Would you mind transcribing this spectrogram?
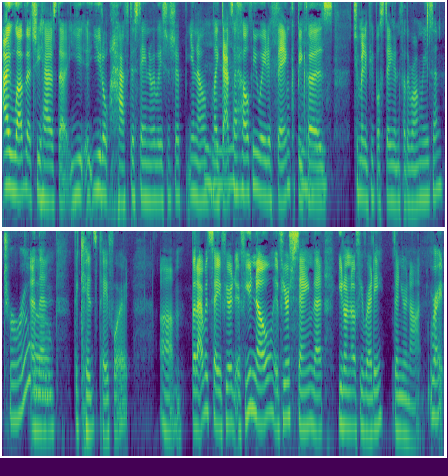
I love that she has that you you don't have to stay in a relationship, you know? Like that's a healthy way to think because too many people stay in for the wrong reason True. and then the kids pay for it. Um but I would say if you're if you know, if you're saying that you don't know if you're ready, then you're not. right.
